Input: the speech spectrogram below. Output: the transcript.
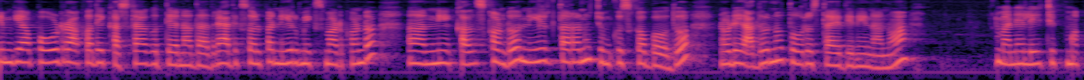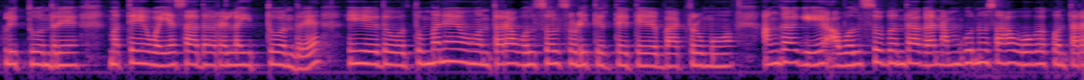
ನಿಮಗೆ ಆ ಪೌಡ್ರ್ ಹಾಕೋದಕ್ಕೆ ಕಷ್ಟ ಆಗುತ್ತೆ ಅನ್ನೋದಾದರೆ ಅದಕ್ಕೆ ಸ್ವಲ್ಪ ನೀರು ಮಿಕ್ಸ್ ಮಾಡಿಕೊಂಡು ನೀ ಕಲಿಸ್ಕೊಂಡು ನೀರು ಥರನೂ ಚುಮ್ಕಿಸ್ಕೋಬೋದು ನೋಡಿ ಅದನ್ನು ತೋರಿಸ್ತಾ ಇದ್ದೀನಿ ನಾನು. ಮನೇಲಿ ಚಿಕ್ಕ ಮಕ್ಕಳಿತ್ತು ಅಂದರೆ, ಮತ್ತು ವಯಸ್ಸಾದವರೆಲ್ಲ ಇತ್ತು ಅಂದರೆ ಇದು ತುಂಬಾ ಒಂಥರ ಹೊಲ್ಸು ಹೊಲ್ಸು ಹೊಡಿತಿರ್ತೈತೆ ಬಾತ್ರೂಮು ಹಂಗಾಗಿ ಆ ಹೊಲ್ಸು ಬಂದಾಗ ನಮಗೂ ಸಹ ಹೋಗೋಕೆ ಒಂಥರ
